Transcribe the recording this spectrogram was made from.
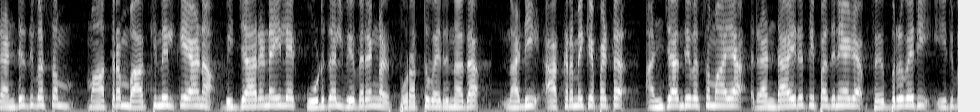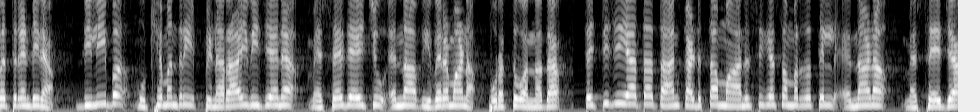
രണ്ട് ദിവസം മാത്രം ബാക്കി നിൽക്കെയാണ് വിചാരണയിലെ കൂടുതൽ വിവരങ്ങൾ പുറത്തുവരുന്നത്. നടി ആക്രമിക്കപ്പെട്ട് അഞ്ചാം ദിവസമായ രണ്ടായിരത്തി പതിനേഴ് ഫെബ്രുവരി ഇരുപത്തിരണ്ടിന് ദിലീപ് മുഖ്യമന്ത്രി പിണറായി വിജയന് മെസ്സേജ് അയച്ചു എന്ന വിവരമാണ് പുറത്തുവന്നത്. തെറ്റ് ചെയ്യാത്ത താൻ കടുത്ത മാനസിക സമ്മർദ്ദത്തിൽ എന്നാണ് മെസ്സേജ്.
